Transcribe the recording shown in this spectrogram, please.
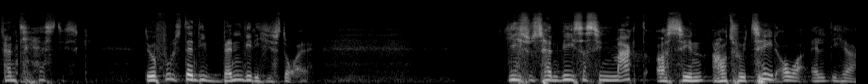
Fantastisk. Det var fuldstændig vanvittig historie. Jesus han viser sin magt og sin autoritet over alle de her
